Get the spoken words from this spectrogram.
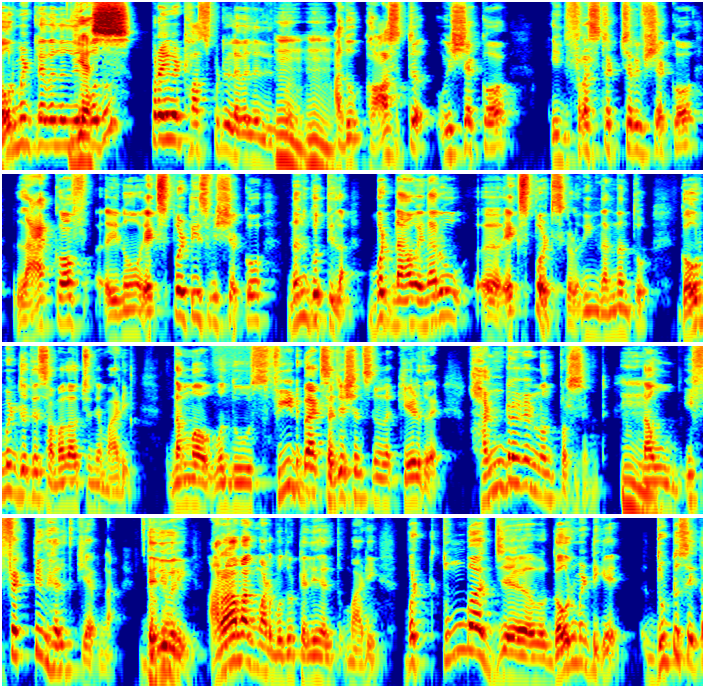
ಗೌರ್ಮೆಂಟ್ ಲೆವೆಲ್ ಅಲ್ಲಿ ಇರ್ಬೋದು ಪ್ರೈವೇಟ್ ಹಾಸ್ಪಿಟಲ್ ಲೆವೆಲ್ ಅಲ್ಲಿ ಅದು ಕಾಸ್ಟ್ ವಿಷಯಕ್ಕೋ ಇನ್ಫ್ರಾಸ್ಟ್ರಕ್ಚರ್ ವಿಷಯಕ್ಕೋ ಲ್ಯಾಕ್ ಆಫ್ ಏನೋ ಎಕ್ಸ್ಪರ್ಟೀಸ್ ವಿಷಯಕ್ಕೋ ನನಗೆ ಗೊತ್ತಿಲ್ಲ. ಬಟ್ ನಾವು ಏನಾದ್ರು ಎಕ್ಸ್ಪರ್ಟ್ಸ್ಗಳು ಈಗ ನನ್ನಂತೂ ಗೌರ್ಮೆಂಟ್ ಜೊತೆ ಸಮಾಲೋಚನೆ ಮಾಡಿ ನಮ್ಮ ಒಂದು ಫೀಡ್ಬ್ಯಾಕ್ ಸಜೆಷನ್ಸ್ನೆಲ್ಲ ಕೇಳಿದ್ರೆ ಹಂಡ್ರೆಡ್ ಆ್ಯಂಡ್ ಒನ್ ಪರ್ಸೆಂಟ್. ನಾವು ಇಫೆಕ್ಟಿವ್ ಹೆಲ್ತ್ ಕೇರ್ನ ಡೆಲಿವರಿ ಆರಾಮಾಗಿ ಮಾಡ್ಬೋದು ಟೆಲಿ ಹೆಲ್ತ್ ಮಾಡಿ. ಬಟ್ ತುಂಬ ಜ ಗೌರ್ಮೆಂಟಿಗೆ ದುಡ್ಡು ಸಹಿತ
